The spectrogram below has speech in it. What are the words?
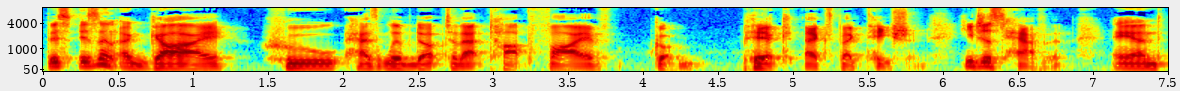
this isn't a guy who has lived up to that top five pick expectation. He just hasn't. And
